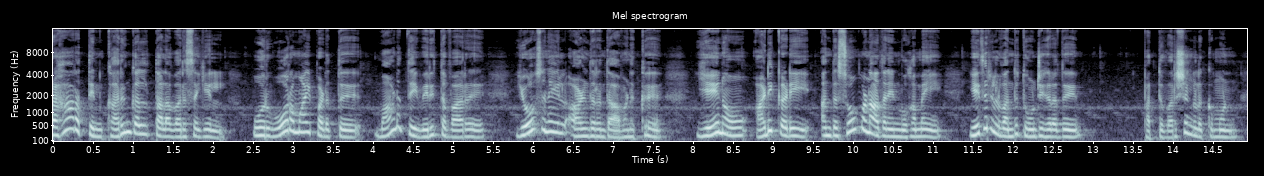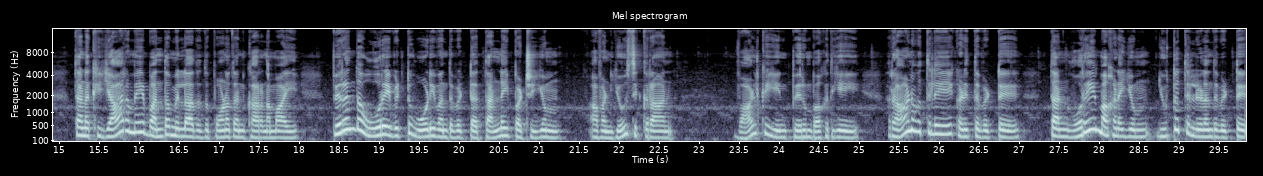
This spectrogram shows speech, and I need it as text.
பிரகாரத்தின் கருங்கல் தள வரிசையில் ஒரு ஓரமாய் படுத்து வானத்தை வெறித்தவாறு யோசனையில் ஆழ்ந்திருந்த அவனுக்கு ஏனோ அடிக்கடி அந்த சோமநாதனின் முகமே எதிரில் வந்து தோன்றுகிறது. பத்து வருஷங்களுக்கு முன் தனக்கு யாருமே பந்தம் இல்லாதது போனதன் காரணமாய் பிறந்த ஊரை விட்டு ஓடி வந்துவிட்ட தன்னை பற்றியும் அவன் யோசிக்கிறான். வாழ்க்கையின் பெரும்பகுதியை இராணுவத்திலேயே கழித்துவிட்டு தன் ஒரே மகனையும் யுத்தத்தில் இழந்துவிட்டு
